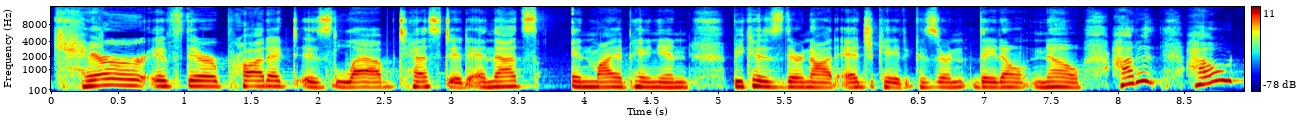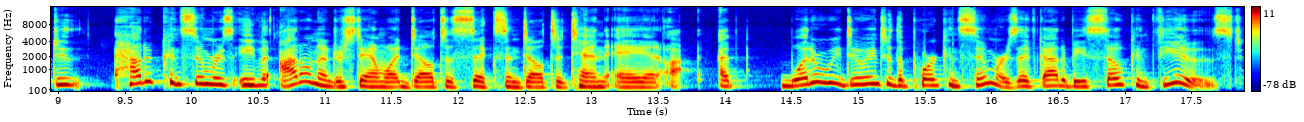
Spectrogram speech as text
care if their product is lab tested. And that's in my opinion, because they're not educated, because they're they don't know how do how do how do consumers even? I don't understand what Delta Six and Delta Ten A and I, I, what are we doing to the poor consumers? They've got to be so confused.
